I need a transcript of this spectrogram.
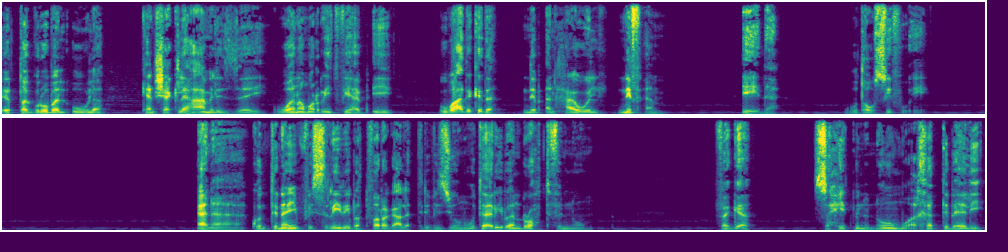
التجربة الأولى كان شكلها عامل إزاي وأنا مريت فيها بإيه وبعد كده نبقى نحاول نفهم إيه ده وتوصيفه إيه. أنا كنت نايم في سريري بتفرج على التلفزيون وتقريبا رحت في النوم. فجأة صحيت من النوم وأخدت بالي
